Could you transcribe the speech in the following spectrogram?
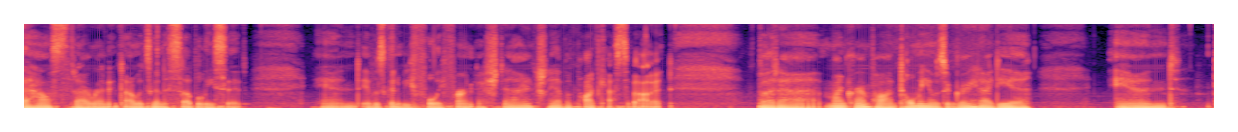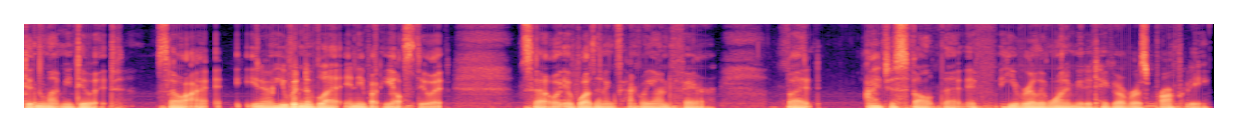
the house that I rented. I was going to sublease it and it was going to be fully furnished. And I actually have a podcast about it. But uh, my grandpa told me it was a great idea and didn't let me do it. So I, you know, he wouldn't have let anybody else do it. So it wasn't exactly unfair. But I just felt that if he really wanted me to take over his property,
